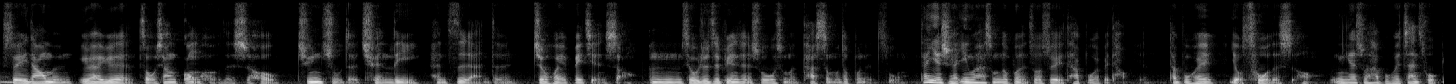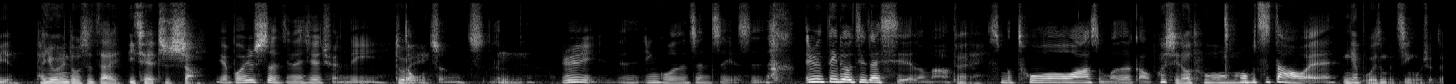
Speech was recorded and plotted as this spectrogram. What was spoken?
所以当我们越来越走向共和的时候，君主的权力很自然的就会被减少。嗯，所以我觉得这变成说，为什么他什么都不能做？但也许他因为他什么都不能做，所以他不会被讨厌，他不会有错的时候，应该说他不会站错边，他永远都是在一切之上，也不会去涉及那些权力斗争之类的。因为嗯，英国的政治也是，因为第六季在写了嘛，对，什么脱欧啊什么的搞，会写到脱欧吗？我不知道哎，应该不会这么近，我觉得。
